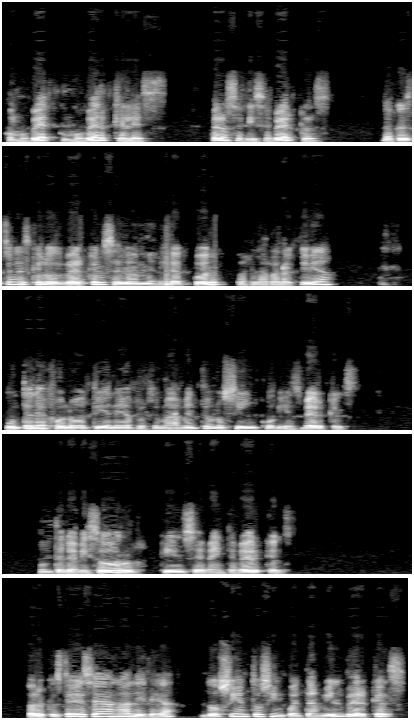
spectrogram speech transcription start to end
como, ver, como Berkeles, pero se dice Berkels. La cuestión es que los Berkels es la medida actual para la radioactividad. Un teléfono tiene aproximadamente unos 5 o 10 Berkels. Un televisor 15, 20 Berkels. Para que ustedes se hagan la idea, 250.000 Berkels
